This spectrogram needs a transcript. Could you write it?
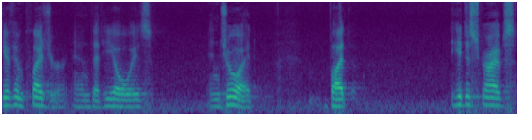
give him pleasure and that he always enjoyed. But he describes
